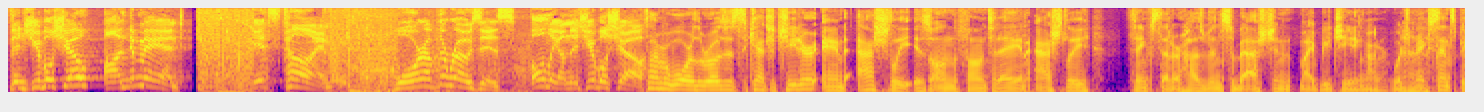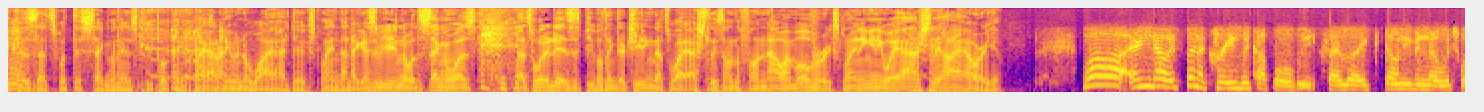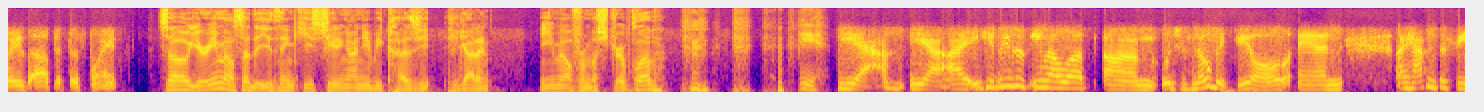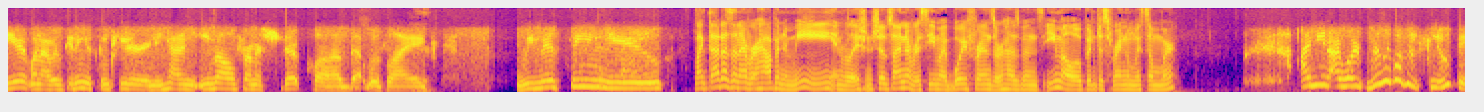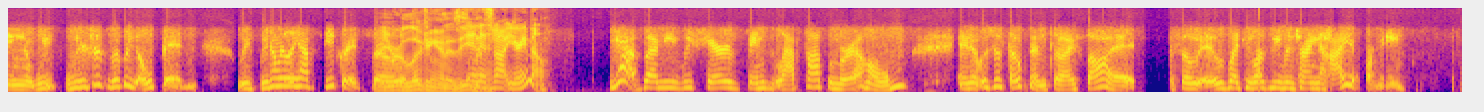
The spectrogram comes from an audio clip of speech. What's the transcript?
The Jubal Show on demand. It's time. War of the Roses, only on The Jubal Show. Time for War of the Roses to catch a cheater, and Ashley is on the phone today, and Ashley thinks that her husband Sebastian might be cheating on her, which makes sense because that's what this segment is. People think like I don't even know why I had to explain that. I guess if you didn't know what the segment was, that's what it is. Is people think they're cheating. That's why Ashley's on the phone. Now I'm over explaining. Anyway, Ashley, hi, how are you? Well, uh, you know, it's been a crazy couple of weeks. I like don't even know which way is up at this point. So your email said that you think he's cheating on you because he, he got an email from a strip club. Yeah, yeah. I he leaves his email up, um, which is no big deal, and I happened to see it when I was getting his computer, and he had an email from a strip club that was like, "We miss seeing you." Like that doesn't ever happen to me in relationships. I never see my boyfriend's or husband's email open just randomly somewhere. I mean, I really wasn't snooping. We we're just really open. We we don't really have secrets. So you were looking at his email. And it's not your email. yeah, but I mean, we share the same laptop when we're at home, and it was just open, so I saw it. So it was like he wasn't even trying to hide it from me.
